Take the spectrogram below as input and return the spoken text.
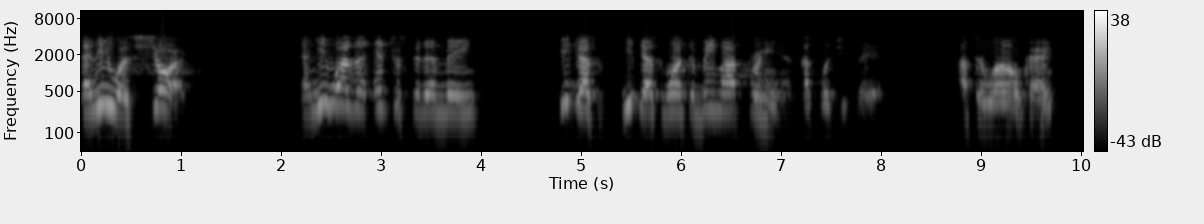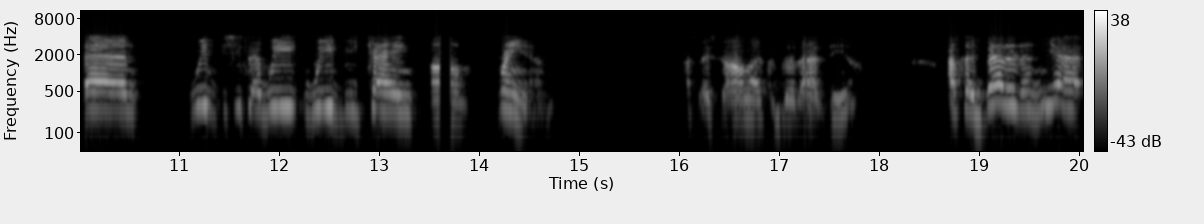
and he was short, and he wasn't interested in me. He just he just wanted to be my friend. That's what she said. I said, well, okay. And we she said we we became um, friends. I said, sound like a good idea. I said, better than yet,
